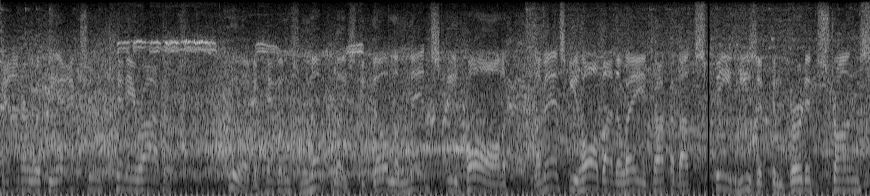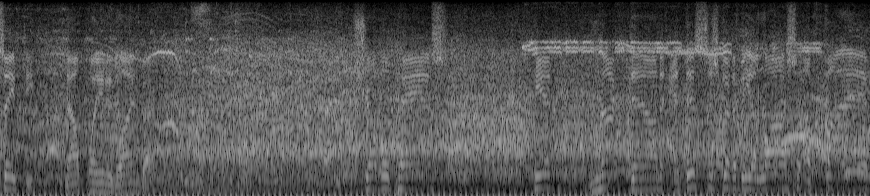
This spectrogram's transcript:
Counter with the action, Kenny Roberts. Good heavens, no place to go. Lemanski Hall. Lemanski Hall, by the way, you talk about speed. He's a converted strong safety, now playing at linebacker. Shovel pass, hit, knocked down, and this is going to be a loss of five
